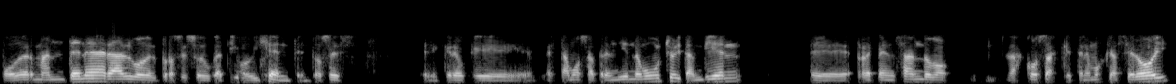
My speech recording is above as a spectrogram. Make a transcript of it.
poder mantener algo del proceso educativo vigente. Entonces, eh, creo que estamos aprendiendo mucho y también eh, repensando las cosas que tenemos que hacer hoy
